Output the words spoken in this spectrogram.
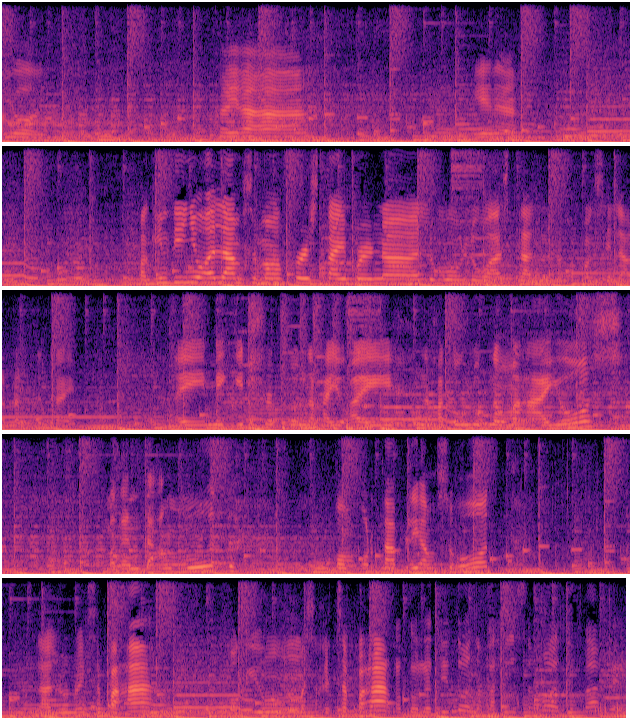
Ayun. Kaya, yan na. Pag hindi nyo alam sa mga first timer na lumuluwas, lalo na kapag sila ang nagda-drive, ay make it sure po na kayo ay nakatulog ng maayos, maganda ang mood, komportable ang suot, lalo na sa paa. Huwag yung masakit sa paa, katulad dito, nakatilis ako, di ba? Pero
